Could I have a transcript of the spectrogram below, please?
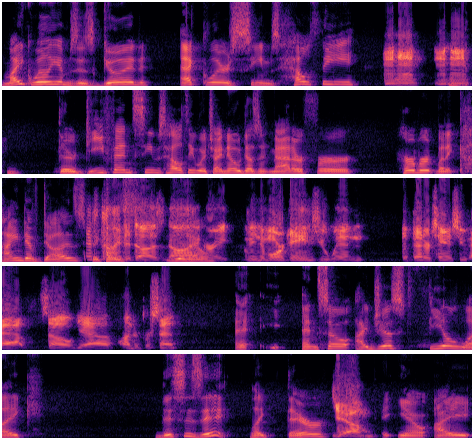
Mike Williams is good. Ekeler seems healthy. Mm-hmm. Mm-hmm. Their defense seems healthy, which I know doesn't matter for Herbert, but it kind of does. It because, kind of does. No, you I agree. I mean, the more games you win, the better chance you have. So yeah, hundred percent. And so I just feel like this is it. Like they're Yeah, you know, I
